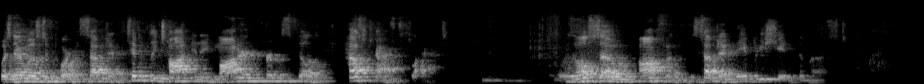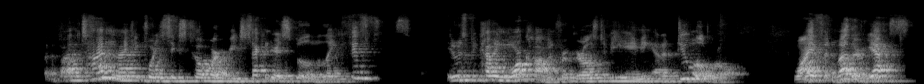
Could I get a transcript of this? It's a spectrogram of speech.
was their most important subject, typically taught in a modern purpose-built housecraft flat. It was also often the subject they appreciated the most. But by the time the 1946 cohort reached secondary school in the late 50s, it was becoming more common for girls to be aiming at a dual role. Wife and mother, yes,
